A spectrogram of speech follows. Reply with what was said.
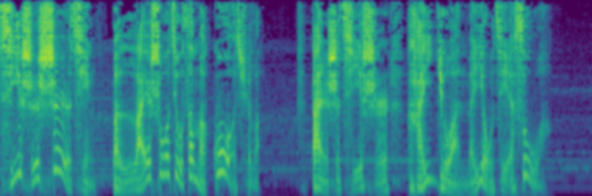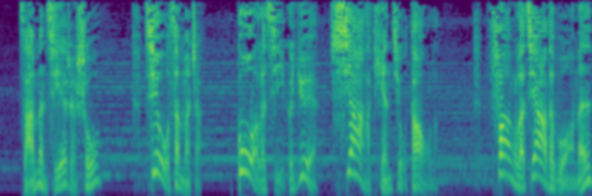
其实事情本来说就这么过去了，但是其实还远没有结束啊！咱们接着说，就这么着，过了几个月，夏天就到了。放了假的我们，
